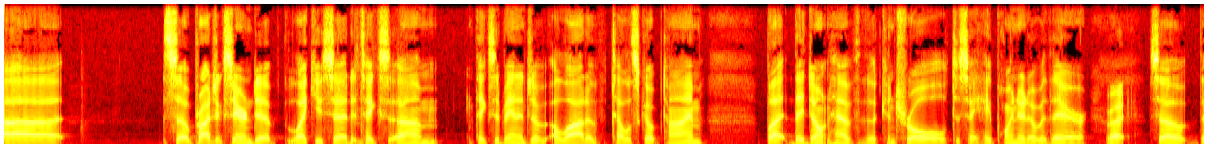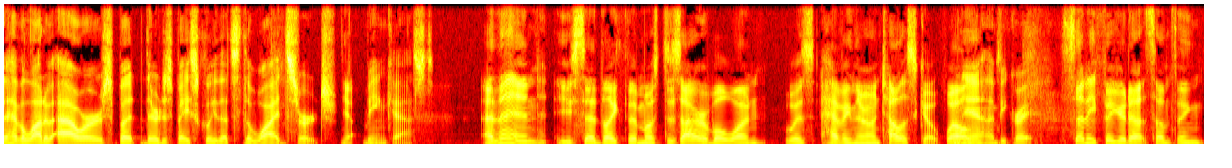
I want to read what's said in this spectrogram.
Uh, so Project Serendip, like you said, it takes um, takes advantage of a lot of telescope time, but they don't have the control to say, "Hey, point it over there." Right. So they have a lot of hours, but they're just basically that's the wide search Yeah. being cast. And then you said like the most desirable one was having their own telescope. Well, yeah, that'd be great. SETI figured out something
